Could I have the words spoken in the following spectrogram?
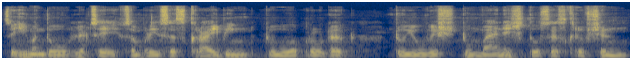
So even though let's say somebody is subscribing to a product do you wish to manage those subscription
